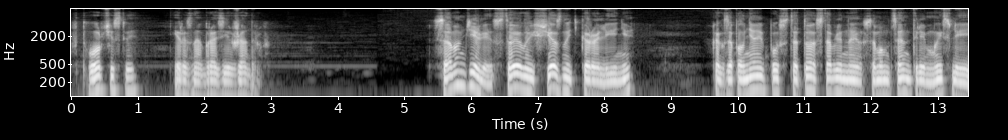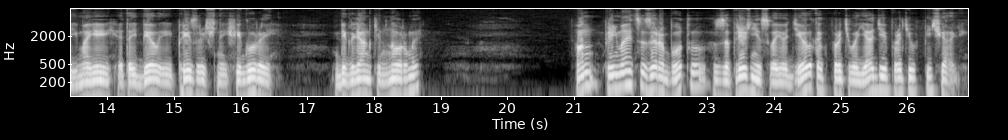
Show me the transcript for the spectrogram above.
в творчестве и разнообразии жанров. В самом деле, стоило исчезнуть Каролине, как заполняя пустоту, оставленную в самом центре мыслей моей этой белой призрачной фигурой беглянки Нормы, он принимается за работу, за прежнее свое дело, как противоядие против печали.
